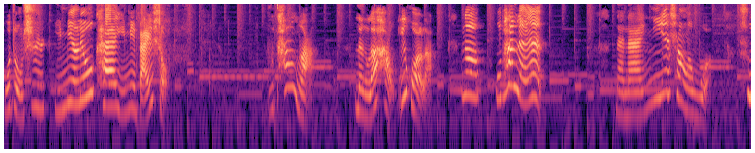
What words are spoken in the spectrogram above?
我总是一面溜开，一面摆手。不烫啊，冷了好一会儿了。那我怕冷。奶奶捏上了我。说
